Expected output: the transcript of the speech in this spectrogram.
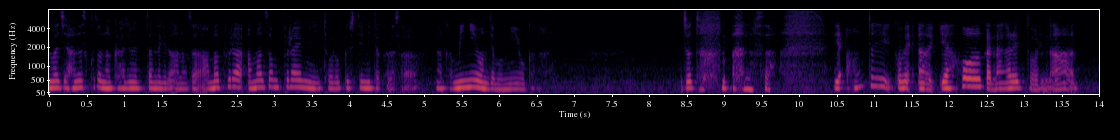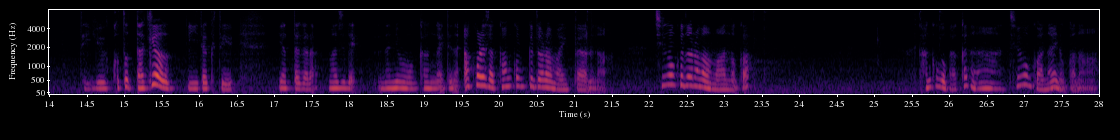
マジ話すことなく始めたんだけどあのさアマプラアマゾンプライムに登録してみたからさなんかミニオンでも見ようかな。ちょっと あのさいや本当にごめんあのヤッホーが流れておるなっていうことだけを言いたくてやったからマジで何も考えてない。あこれさ韓国ドラマいっぱいあるな。中国ドラマもあんのか？韓国ばっかだな。中国はないのかな？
